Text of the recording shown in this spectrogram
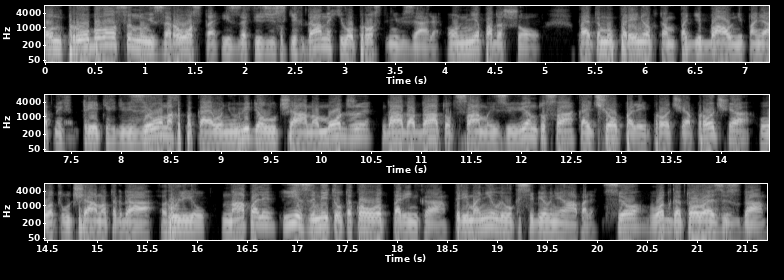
он пробовался, но из-за роста, из-за физических данных его просто не взяли. Он не подошел. Поэтому паренек там погибал в непонятных третьих дивизионах, пока его не увидел Лучано Моджи. Да-да-да, тот самый из Ювентуса, Кайчополи и прочее-прочее. Вот Лучано тогда рулил Наполи и заметил такого вот паренька. Переманил его к себе в Неаполь. Все, вот готовая звезда.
